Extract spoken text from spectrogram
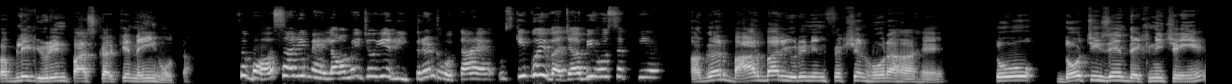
पब्लिक यूरिन पास करके नहीं होता। तो बहुत सारी महिलाओं में जो ये रिकरेंट होता है उसकी कोई वजह भी हो सकती है। अगर बार बार यूरिन इन्फेक्शन हो रहा है तो दो चीज़ें देखनी चाहिए।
